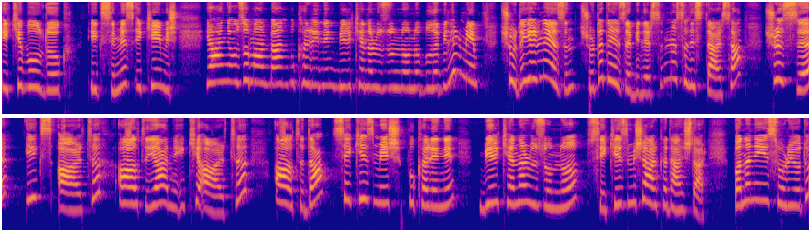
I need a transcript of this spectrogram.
2 bulduk. X'imiz 2'ymiş. Yani o zaman ben bu karenin bir kenar uzunluğunu bulabilir miyim? Şurada yerine yazın. Şurada da yazabilirsin. Nasıl istersen. Şurası x artı 6 yani 2 artı 6'dan 8'miş bu karenin bir kenar uzunluğu 8'miş arkadaşlar. Bana neyi soruyordu?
